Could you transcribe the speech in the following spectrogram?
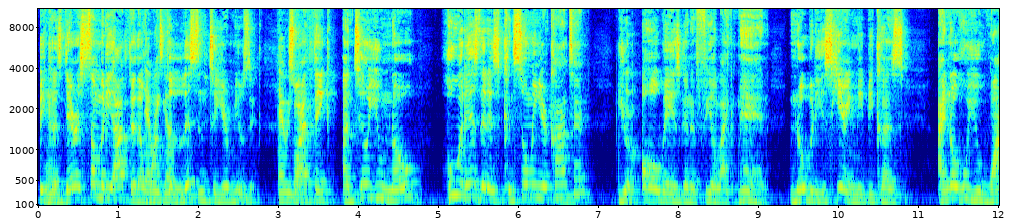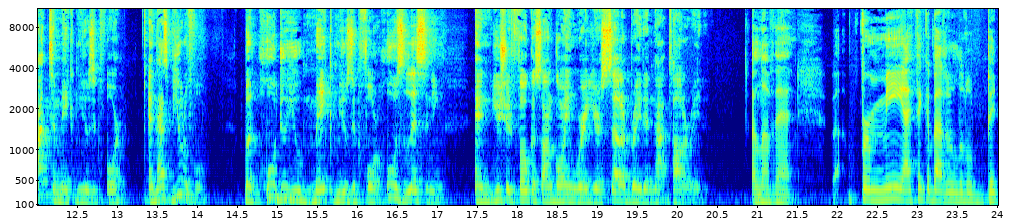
Because there is somebody out there that Mm. There wants to listen to your music. So go. I think until you know who it is that is consuming your content, you're always gonna feel like, man, nobody is hearing me because I know who you want to make music for, and that's beautiful. But who do you make music for? Who's listening? And you should focus on going where you're celebrated, not tolerated. I love that. For me, I think about it a little bit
